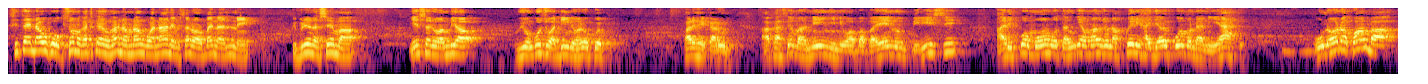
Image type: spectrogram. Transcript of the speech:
sitaenda huko ukisoma katika Yohana mlango wa 8 mstari wa 44 Biblia inasema Yesu aliwaambia viongozi wa dini waliokuwepo pale hekaruni. Akasema ninyi ni wa baba yenu Ibilisi, alikuwa muongo tangia mwanzo na kweli haijawahi kuwemo ndani yake. Unaona kwamba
